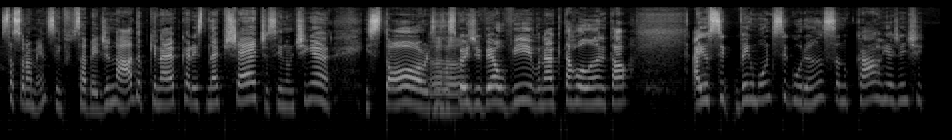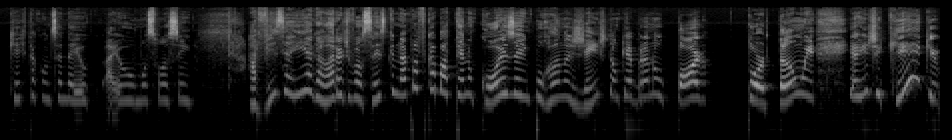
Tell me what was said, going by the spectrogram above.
estacionamento sem saber de nada, porque na época era Snapchat, assim, não tinha stories, essas Aham. coisas de ver ao vivo, né? O que tá rolando e tal. Aí eu veio um monte de segurança no carro e a gente. O que que tá acontecendo aí? Aí o moço falou assim: avise aí a galera de vocês que não é pra ficar batendo coisa e empurrando gente, estão quebrando o por- portão. E, e a gente, que? Que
